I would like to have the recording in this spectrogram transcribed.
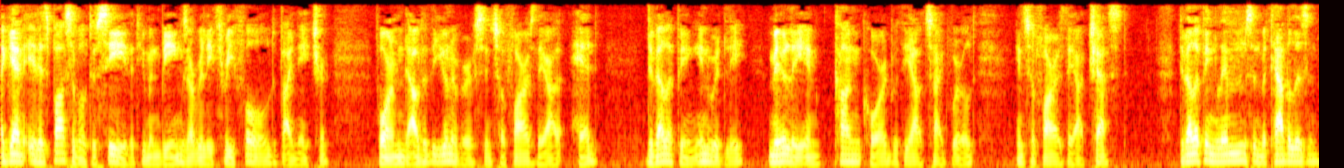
Again, it is possible to see that human beings are really threefold by nature, formed out of the universe in so far as they are head, developing inwardly, merely in concord with the outside world, in so far as they are chest, developing limbs and metabolism,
